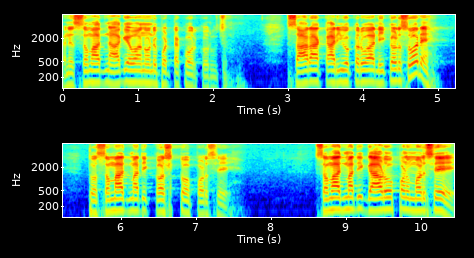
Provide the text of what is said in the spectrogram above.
અને સમાજના આગેવાનોને પણ ટકોર કરું છું. સારા કાર્યો કરવા નીકળશો ને, તો સમાજમાંથી કષ્ટો પડશે. સમાજમાંથી ગાળો પણ મળશે.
